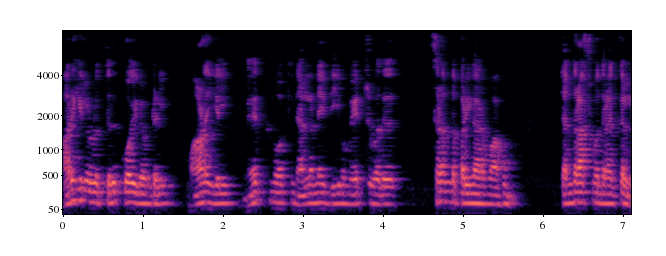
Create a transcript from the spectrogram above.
அருகிலுள்ள திருக்கோயில் ஒன்றில் மாலையில் மேற்கு நோக்கி நல்லெண்ணெய் தீபம் ஏற்றுவது சிறந்த பரிகாரமாகும். சந்திராசிரம தினங்கள்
